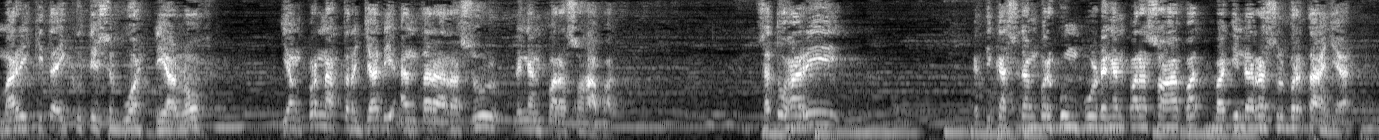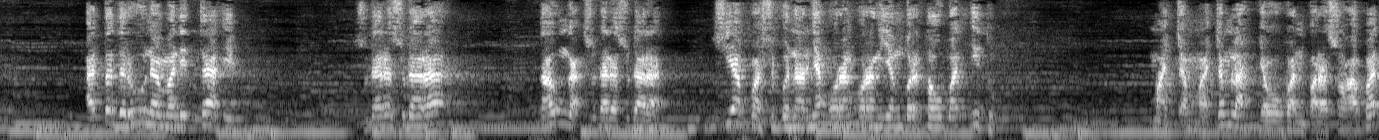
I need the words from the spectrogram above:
mari kita ikuti sebuah dialog yang pernah terjadi antara Rasul dengan para sahabat. Satu hari ketika sedang berkumpul dengan para sahabat, baginda Rasul bertanya, Atadruna manit ta'ib? Saudara-saudara, tahu nggak saudara-saudara, siapa sebenarnya orang-orang yang bertaubat itu? Macam-macam lah jawaban para sahabat,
